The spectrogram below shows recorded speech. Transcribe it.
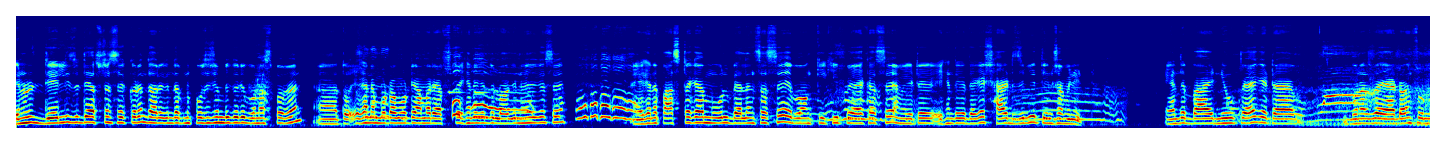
এমনি ডেইলি যদি অ্যাপসটা চেক করেন, তাহলে কিন্তু আপনি পঁচিশ এমবি করে বোনাস পাবেন। তো এখানে মোটামুটি আমার অ্যাপসটা এখানে কিন্তু লগ ইন হয়ে গেছে। এখানে পাঁচ টাকা মূল ব্যালেন্স আছে এবং কি কি প্যাক আছে, আমি এটা এখান থেকে দেখে ষাট জিবি তিনশো মিনিট। এখান থেকে বাই নিউ প্যাক এটা বোনাস বাই অ্যাডভান্স অন্য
